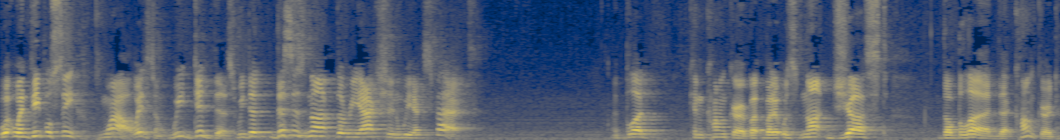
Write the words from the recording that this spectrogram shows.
When people see, wow, wait a second, we did this. We did this is not the reaction we expect. Blood can conquer, but, but it was not just the blood that conquered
